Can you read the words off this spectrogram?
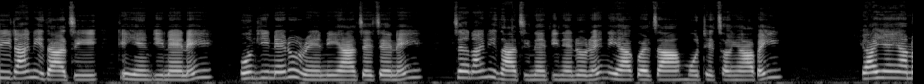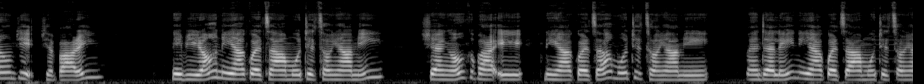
တီတိုင်းဒေသကြီးကရင်ပြည်နယ်နဲ့ဝန်ပြည်နယ်တို့တွင်နေရာကျကျနဲ့ကျန်တိုင်းဒေသကြီးနဲ့ပြည်နယ်တို့တွင်နေရာကွက်ကြားမိုးထစ်ချုံရပြီ။ ရွာရန်ရနှုံးပြည့်ဖြစ်ပါတယ်။နေပြည်တော်နေရာကွက်ကြားမိုးထစ်ချုံရမည်။ရန်ကုန်ကဘာအေးနေရာကွက်ကြားမိုးထစ်ချုံရမည်။မန္တလေးနေရာကွက်ကြားမိုးထစ်ချုံရ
